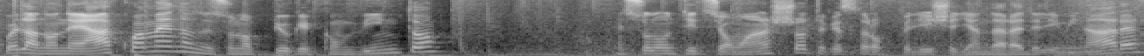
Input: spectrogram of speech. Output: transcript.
Quella non è Aquaman, ne sono più che convinto. È solo un tizio one shot che sarò felice di andare ad eliminare.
